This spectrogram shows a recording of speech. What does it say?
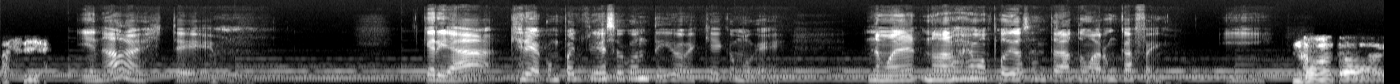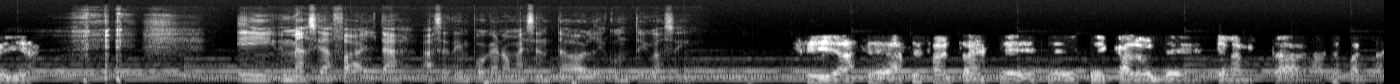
Así es. Y nada, este. Quería, quería compartir eso contigo. Es que, como que. No, no nos hemos podido sentar a tomar un café. Y, No, todavía. y me hacía falta. Hace tiempo que no me sentaba a hablar contigo así. Sí, hace, hace falta ese, ese, ese calor de, de la amistad, hace falta.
